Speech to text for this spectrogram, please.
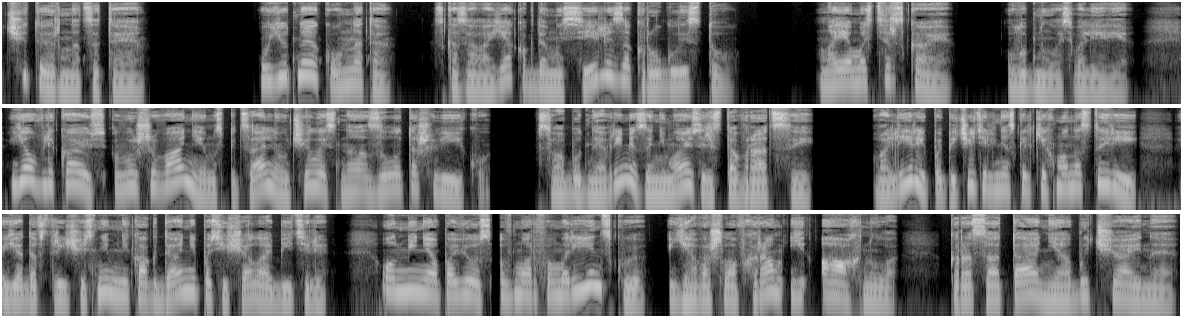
14. «Уютная комната», — сказала я, когда мы сели за круглый стол. «Моя мастерская», — улыбнулась Валерия. «Я увлекаюсь вышиванием, специально училась на золотошвейку. В свободное время занимаюсь реставрацией. Валерий — попечитель нескольких монастырей. Я до встречи с ним никогда не посещала обители. Он меня повез в Марфа-Мариинскую, я вошла в храм и ахнула. Красота необычайная.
